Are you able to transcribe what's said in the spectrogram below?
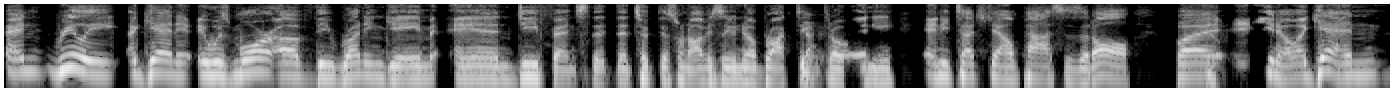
And really, again, it, it was more of the running game and defense that, that took this one. Obviously, you know, Brock didn't yeah. throw any any touchdown passes at all. But you know, again,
